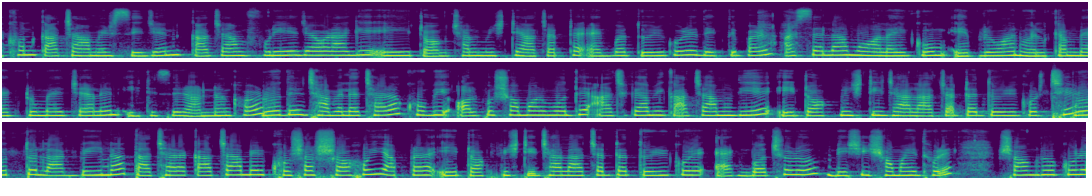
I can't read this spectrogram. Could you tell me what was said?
এখন কাঁচা আমের সিজন কাঁচা আম ফুরিয়ে যাওয়ার আগে এই টক ঝাল মিষ্টি আচারটা একবার তৈরি করে দেখতে পারেন। আসসালামু আলাইকুম everyone welcome back to my channel ETC রান্নাঘর। রোদের ঝামেলা ছাড়া খুবই অল্প সময়ের মধ্যে আজকে আমি কাঁচা আম দিয়ে এই টক মিষ্টি ঝাল আচারটা তৈরি করছি। রোদ তো লাগবেই না, তাছাড়া কাঁচা আমের খোসা সহই আপনারা এই টক মিষ্টি ঝাল আচারটা তৈরি করে এক বছরও বেশি সময় ধরে সংগ্রহ করে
